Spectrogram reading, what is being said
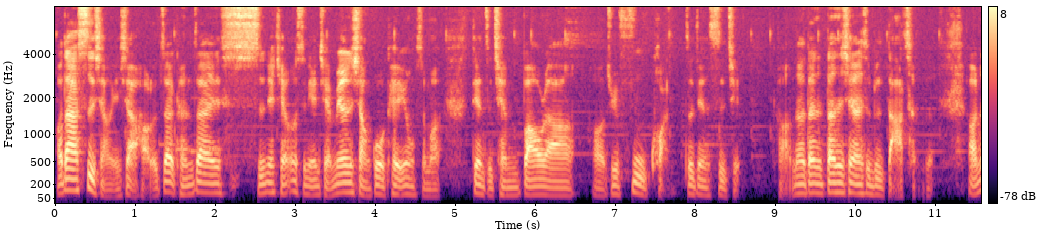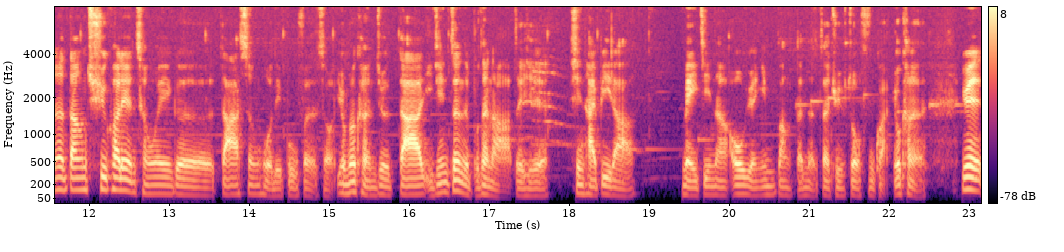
好，大家试想一下好了，在可能在十年前、二十年前，没有人想过可以用什么电子钱包啦，哦，去付款这件事情。好，那但是但是现在是不是达成了？好，那当区块链成为一个大家生活的一部分的时候，有没有可能就大家已经真的不再拿这些新台币啦、美金啊、欧元、英镑等等再去做付款？有可能，因为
